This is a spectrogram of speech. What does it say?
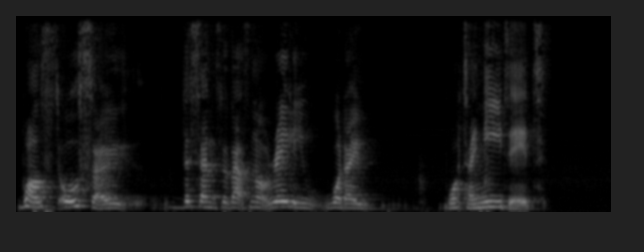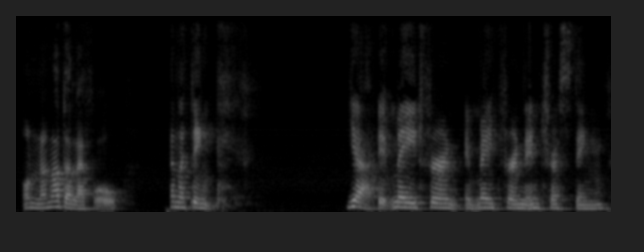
Whilst also the sense that that's not really what I what I needed on another level. And I think yeah it made for an it made for an interesting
